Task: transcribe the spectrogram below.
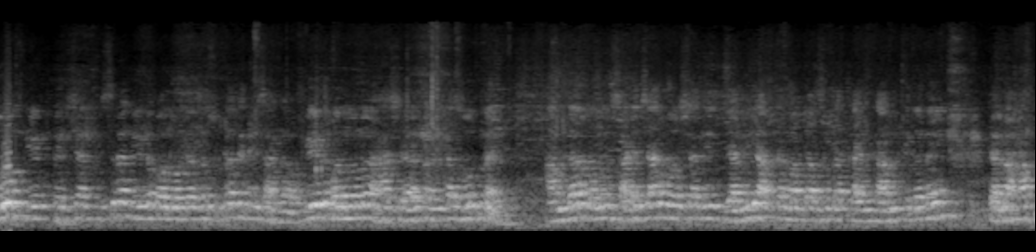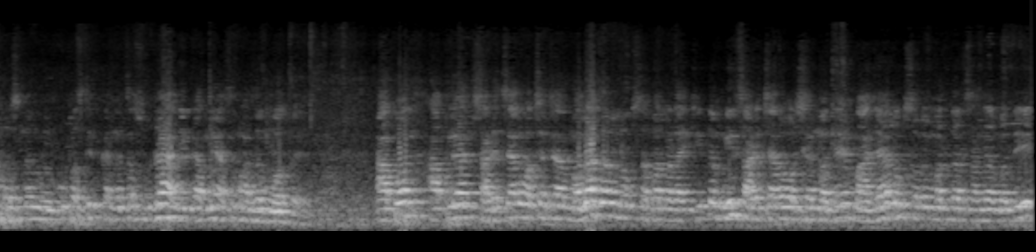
दोन गेटपेक्षा तिसरा गेट बनवण्याचं सुद्धा त्यांनी सांगावं. गेट बनवणं हा शहराचा विकास होत नाही. आमदार म्हणून साडेचार वर्षांनी ज्यांनी आपल्या मतदारसंघात काही काम केलं नाही त्यांना हा प्रश्न उपस्थित करण्याचा सुद्धा अधिकार नाही असं माझं मत आहे. आपण आपल्या साडेचार वर्षाच्या मला जर लोकसभा लढायची तर मी साडेचार वर्षामध्ये माझ्या लोकसभा मतदारसंघामध्ये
